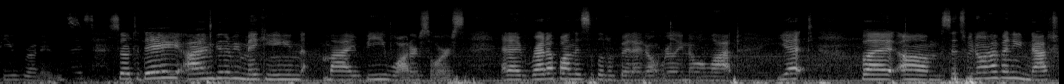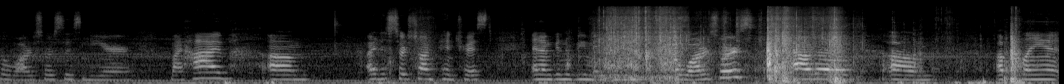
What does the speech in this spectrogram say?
few run-ins. So today I'm going to be making my bee water source and I've read up on this a little bit. I don't really know a lot yet but um, since we don't have any natural water sources near my hive um, I just searched on Pinterest and I'm going to be making a water source out of um, a plant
